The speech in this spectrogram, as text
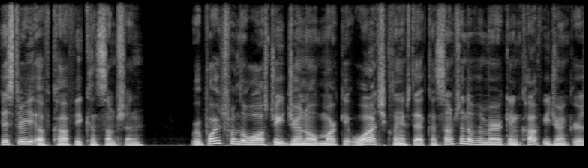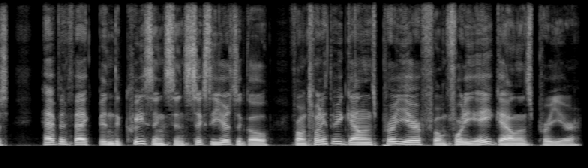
History of coffee consumption. Reports from the Wall Street Journal Market Watch claims that consumption of American coffee drinkers have in fact been decreasing since 60 years ago from 23 gallons per year from 48 gallons per year.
